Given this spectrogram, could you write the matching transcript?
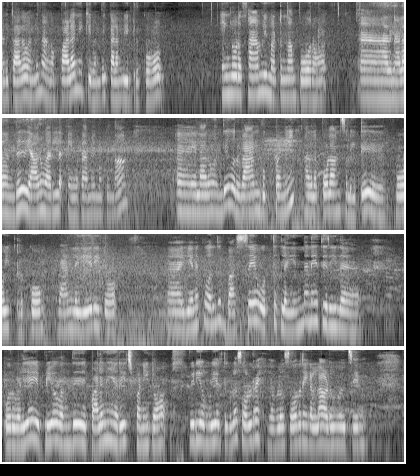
அதுக்காக வந்து நாங்கள் பழனிக்கு வந்து கிளம்பிகிட்ருக்கோம் எங்களோட ஃபேமிலி மட்டும்தான் போகிறோம் அதனால் வந்து யாரும் வரல. எங்கள் ஃபேமிலி மட்டும்தான். எல்லோரும் வந்து ஒரு வேன் புக் பண்ணி அதில் போகலான்னு சொல்லிட்டு போயிட்டுருக்கோம் வேனில் ஏறிட்டோம். எனக்கு வந்து பஸ்ஸே ஒத்துக்கல. என்னன்னே தெரியல. ஒரு வழியாக எப்படியோ வந்து பழனியை ரீச் பண்ணிட்டோம். வீடியோ முடியறதுக்குள்ளே சொல்கிறேன் எவ்வளோ சோதனைகள்லாம் அனுபவிச்சேன்னு.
